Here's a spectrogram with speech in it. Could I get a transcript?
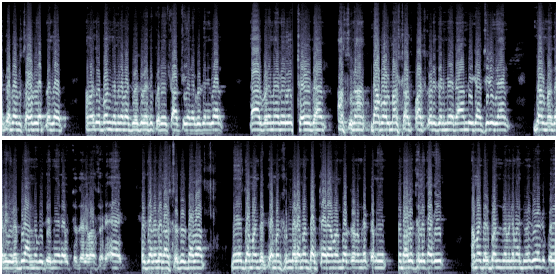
একটা ব্যবস্থা হবে আপনাদের। আমাদের বন্ধ মিলের মাধ্যমে যোগাযোগ করে তার ঠিকানা খুঁজে নেবেন তারপরে মেয়েটা হলো Syeda Asima double master pass করেছেন। মেয়েটা আমেরিকা সিটিজেন জন্ম তারিখ হলো বিরানব্বইতে। মেয়েরা উচ্চতর বছর এক। জানাবে রাষ্ট্রদূত বাবা। মেয়ে যেমন দেখতে এমন সুন্দর, এমন তার চেহারা, এমন ভদ্রনম্র একটা মেয়ে ভালো ছেলে থাকে। আমাদের বন্ধু বন্ধুদের মাধ্যমে যোগাযোগ করে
